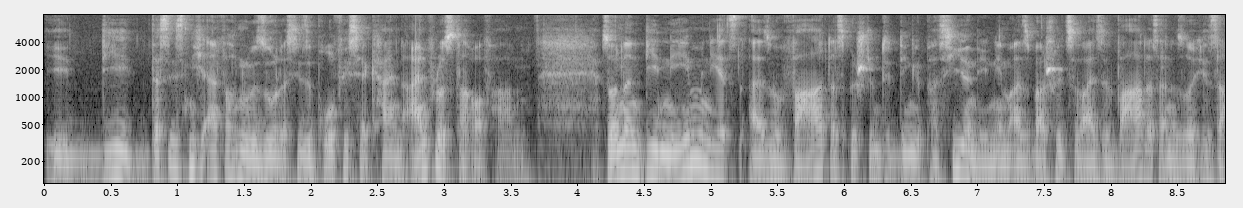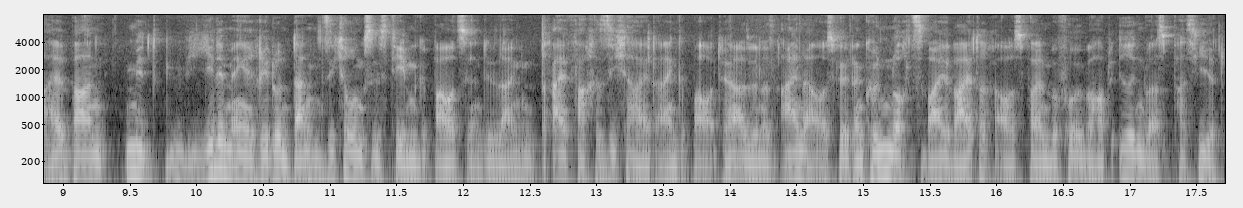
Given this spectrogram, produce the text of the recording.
die, das ist nicht einfach nur so, dass diese Profis ja keinen Einfluss darauf haben, sondern die nehmen jetzt also wahr, dass bestimmte Dinge passieren. Die nehmen also beispielsweise wahr, dass eine solche Seilbahn mit jede Menge redundanten Sicherungssystemen gebaut sind. Die sagen, dreifache Sicherheit eingebaut. Ja? Also wenn das eine ausfällt, dann können noch zwei weitere ausfallen, bevor überhaupt irgendwas passiert.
